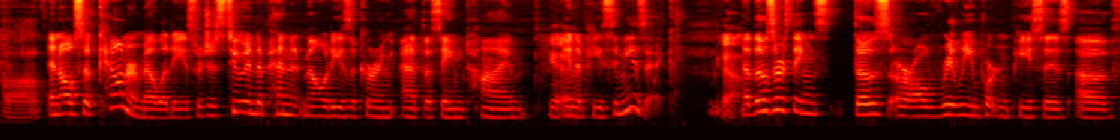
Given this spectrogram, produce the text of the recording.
huh. and also counter melodies, which is two independent melodies occurring at the same time Yeah. in a piece of music. yeah. Now, those are things, those are all really important pieces of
